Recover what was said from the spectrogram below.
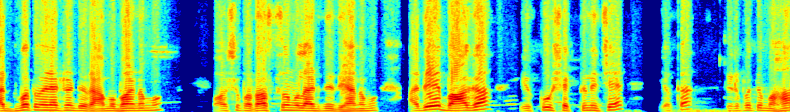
అద్భుతమైనటువంటి రామబాణము పాశుపదాస్త్రము లాంటిది ధ్యానము. అదే బాగా ఎక్కువ శక్తినిచ్చే ఈ యొక్క తిరుపతి మహా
